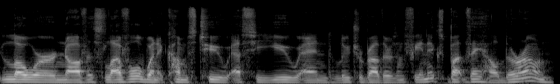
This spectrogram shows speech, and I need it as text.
lower novice level when it comes to SCU and Lucha Brothers and Phoenix, but they held their own,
